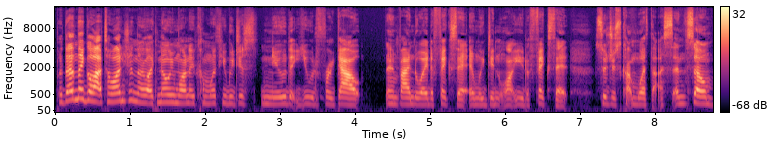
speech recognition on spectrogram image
but then they go out to lunch and they're like no we wanted to come with you. We just knew that you would freak out and find a way to fix it and we didn't want you to fix it. So just come with us. And so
